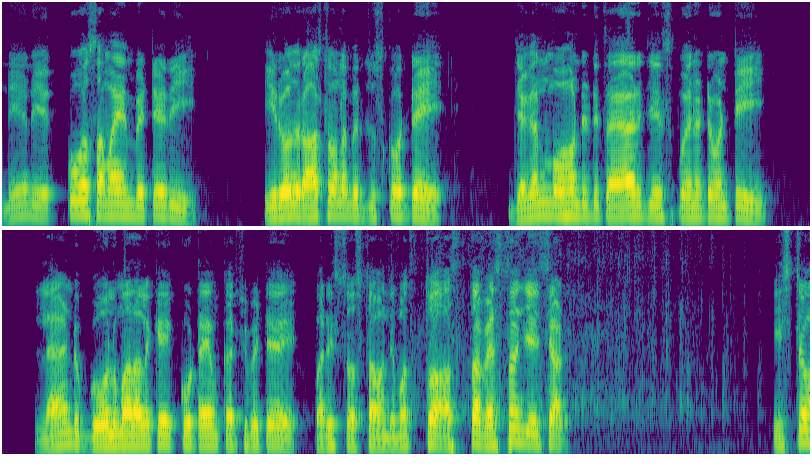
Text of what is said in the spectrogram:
నేను ఎక్కువ సమయం పెట్టేది ఈరోజు రాష్ట్రంలో మీరు చూసుకుంటే జగన్మోహన్ రెడ్డి తయారు చేసిపోయినటువంటి ల్యాండ్ గోల్మాలకే ఎక్కువ టైం ఖర్చు పెట్టే పరిస్థితి వస్తూ ఉంది. మొత్తం అస్తవ్యస్తం చేశాడు. ఇష్టం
